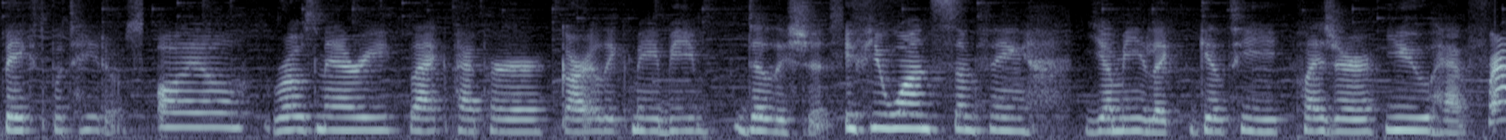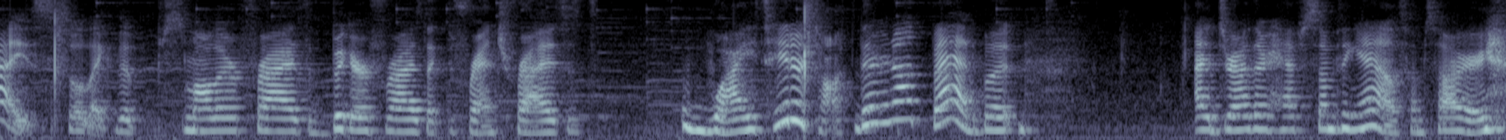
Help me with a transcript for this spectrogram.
Baked potatoes. Oil, rosemary, black pepper, garlic maybe. Delicious. If you want something yummy like guilty pleasure you have fries so like the smaller fries the bigger fries like the french fries it's why tater tots? They're not bad, but I'd rather have something else. I'm sorry.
